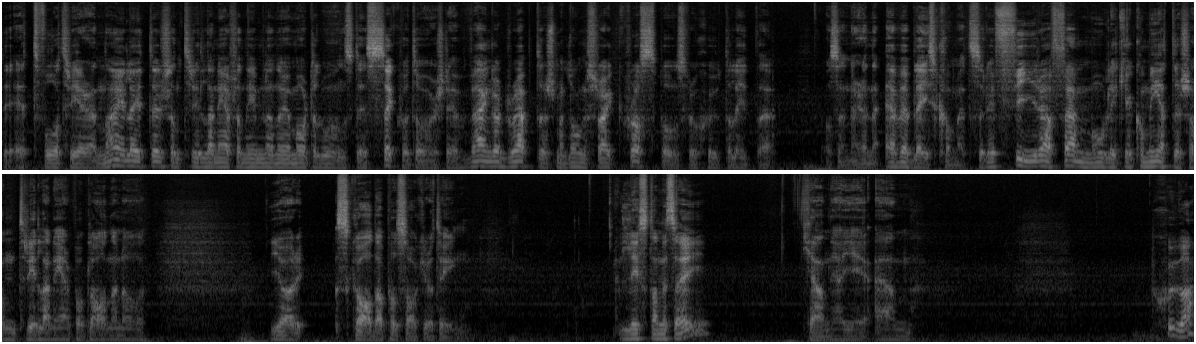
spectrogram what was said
Det är två treor Annihilator som trillar ner från himlen och gör Mortal Wounds. Det är Sequators, det är Vanguard Raptors med Long Strike Crossbows för att skjuta lite. Och sen är det en Everblaze Comet. Så det är fyra, fem olika kometer som trillar ner på planen och gör skada på saker och ting. Listan i sig kan jag ge en sjua.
